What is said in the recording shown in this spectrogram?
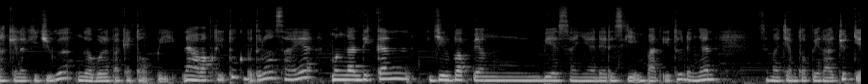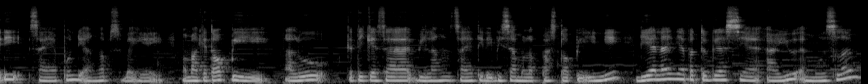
laki-laki juga nggak boleh pakai topi. Nah waktu itu kebetulan saya menggantikan jilbab yang biasanya dari segi empat itu dengan semacam topi rajut jadi saya pun dianggap sebagai memakai topi. Lalu ketika saya bilang saya tidak bisa melepas topi ini, dia nanya petugasnya, "Are you a Muslim?"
